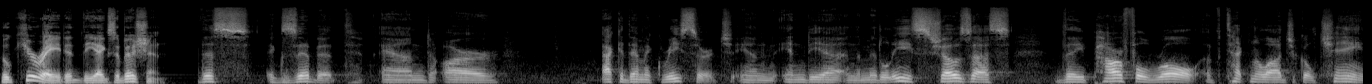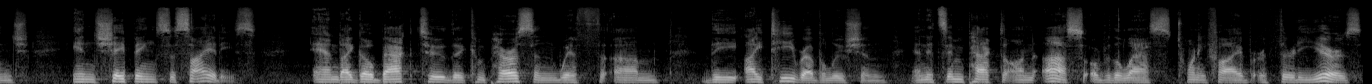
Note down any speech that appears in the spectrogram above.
who curated the exhibition. This exhibit and our academic research in India and the Middle East shows us the powerful role of technological change in shaping societies. And I go back to the comparison with um, the IT revolution and its impact on us over the last 25 or 30 years.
